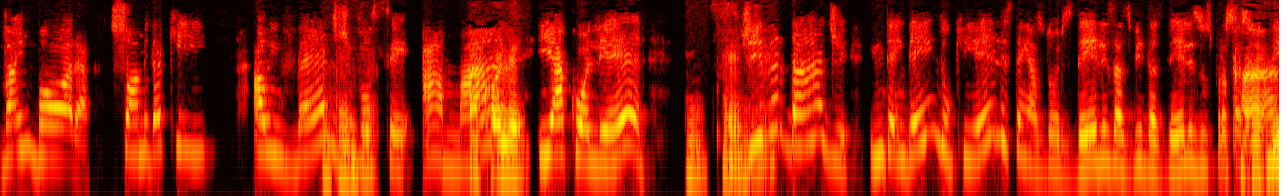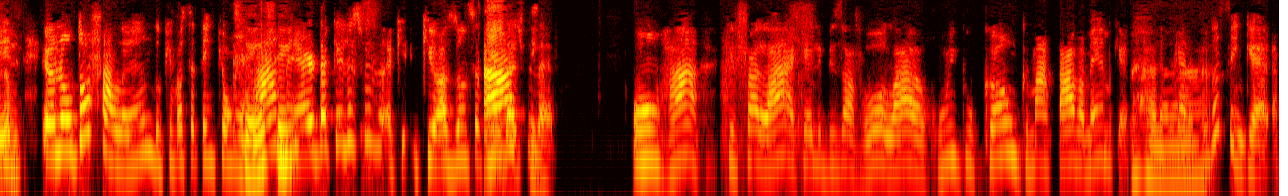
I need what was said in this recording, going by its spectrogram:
vai embora, some daqui. Ao invés Entendi. de você amar acolher. e acolher, Entendi. de verdade, entendendo que eles têm as dores deles, as vidas deles, os processos claro. deles. Eu não tô falando que você tem que honrar sim, sim. a merda que eles fizeram, que, que as ancestralidades ah, fizeram. Honrar, que falar aquele bisavô lá, ruim, que o cão que matava mesmo, que, uhum. que era tudo assim que era.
